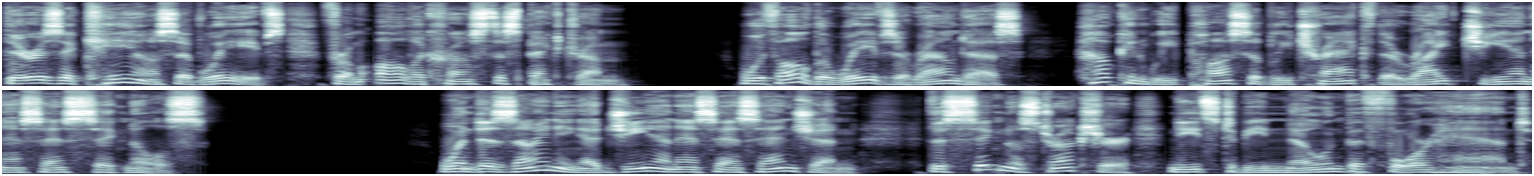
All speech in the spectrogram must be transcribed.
There is a chaos of waves from all across the spectrum. With all the waves around us, how can we possibly track the right GNSS signals? When designing a GNSS engine, the signal structure needs to be known beforehand.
